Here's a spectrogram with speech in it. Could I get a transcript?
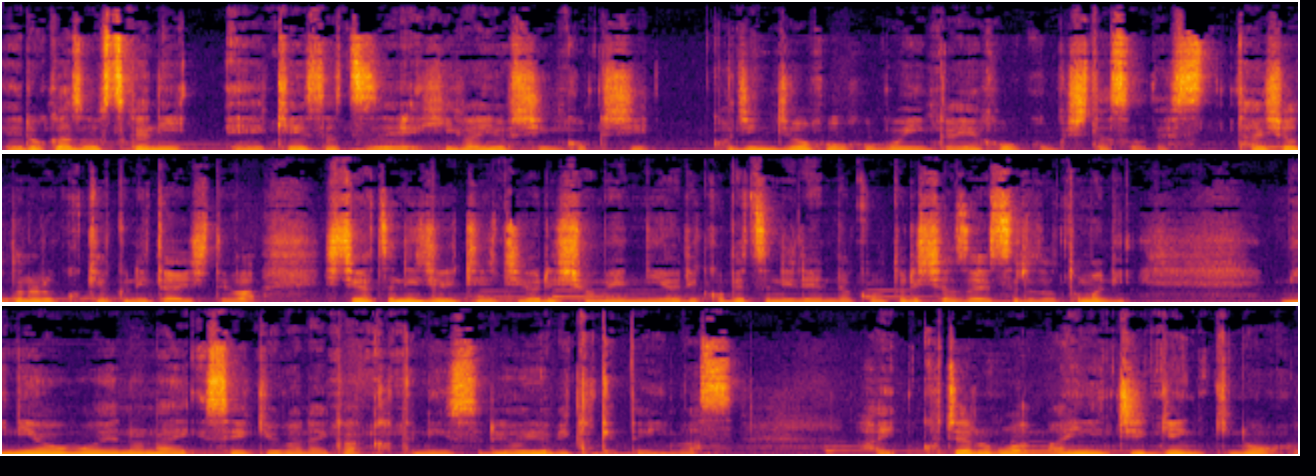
6月2日に警察へ被害を申告し個人情報保護委員会へ報告したそうです。対象となる顧客に対しては7月21日より書面により個別に連絡を取り謝罪するとともに身に覚えのない請求がないか確認するよう呼びかけています。はい、こちらの方は毎日元気の、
